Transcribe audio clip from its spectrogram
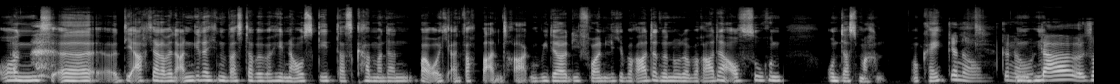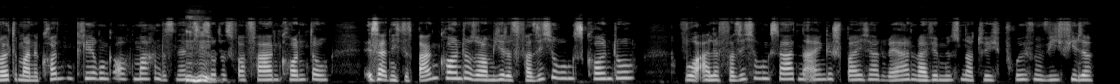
Und äh, die acht Jahre werden angerechnet. Was darüber hinausgeht, das kann man dann bei euch einfach beantragen. Wieder die freundliche Beraterin oder Berater aufsuchen und das machen. Okay? Genau, genau. Mhm. Und da sollte man eine Kontenklärung auch machen. Das nennt sich Mhm. so das Verfahren. Konto ist halt nicht das Bankkonto, sondern hier das Versicherungskonto, wo alle Versicherungsdaten eingespeichert werden, weil wir müssen natürlich prüfen, wie viele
